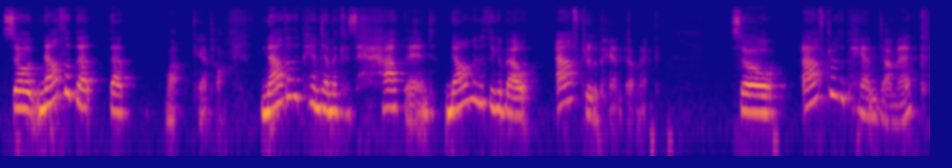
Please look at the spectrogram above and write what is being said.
So now that that, that wow, can't talk. Now that the pandemic has happened, now I'm going to think about after the pandemic. So after the pandemic,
